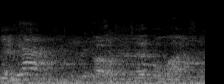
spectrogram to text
Yeah. Oh, that's a lot.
